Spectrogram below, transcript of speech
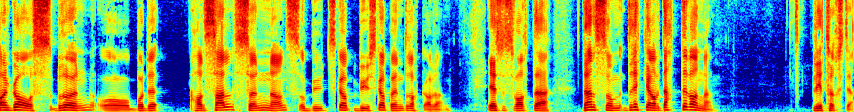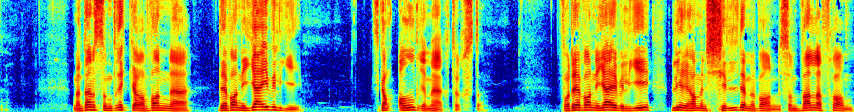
Han ga oss brønnen, og både han selv, sønnen hans og budskap, budskapen drakk av den. Jesus svarte, 'Den som drikker av dette vannet, blir tørst igjen.' 'Men den som drikker av vannet, det vannet jeg vil gi, skal aldri mer tørste.' 'For det vannet jeg vil gi, blir i ham en kilde med vann som veller fram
